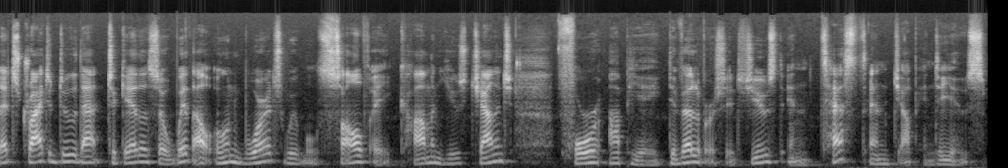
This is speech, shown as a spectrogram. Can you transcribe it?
Let's try to do that together. So with our own words, we will solve a common use challenge for RPA developers. It's used in tests and job interviews.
